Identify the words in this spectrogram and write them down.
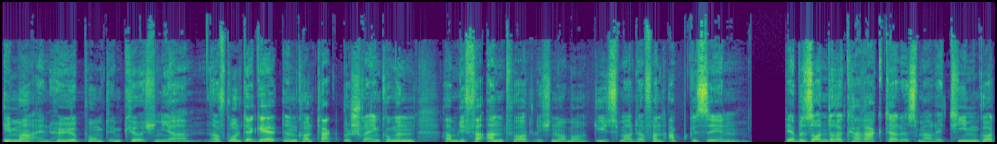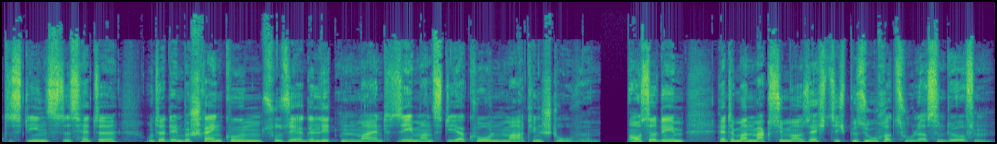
immer ein Höhepunkt im Kirchenjahr. Aufgrund der geltenden Kontaktbeschränkungen haben die Verantwortlichen aber diesmal davon abgesehen. Der besondere Charakter des maritimen Gottesdienstes hätte unter den Beschränkungen zu sehr gelitten, meint Seemannsdiakon Martin Struve. Außerdem hätte man maximal 60 Besucher zulassen dürfen.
